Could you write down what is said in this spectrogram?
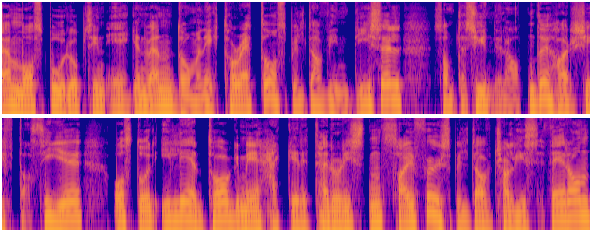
De må spore opp sin egen venn Dominic Toretto, spilt av Vin Diesel, som tilsynelatende har skifta side, og står i ledtog med hackerterroristen Cypher, spilt av Charlize Theron,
